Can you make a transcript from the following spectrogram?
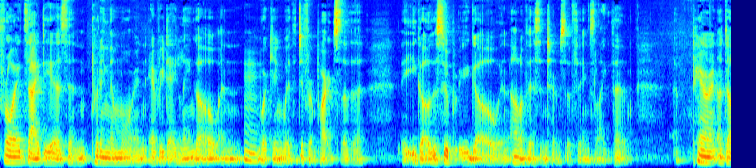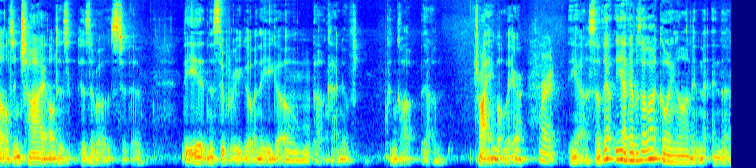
Freud's ideas and putting them more in everyday lingo and working with different parts of the, the ego, the superego, and all of this in terms of things like the parent, adult, and child as, as opposed to the the id and the superego and the ego uh, kind of conco- um, triangle there. right. Yeah, so that yeah, there was a lot going on in the in the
